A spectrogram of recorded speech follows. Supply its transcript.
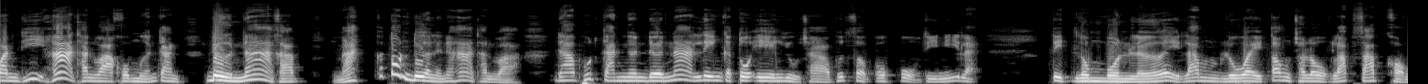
วันที่ห้าธันวาคมเหมือนกัน เดินหน้าครับ เห็นไหมก็ต้นเดือนเลยนะห้าธันวา ดาวพุธการเงินเดินหน้าเล็งกับตัวเองอยู่ชาวพุทธศพโอ้โหทีนี้แหละ ติดลมบนเลย ร่ำรวยต้องฉลกรับทรัพย์ของ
